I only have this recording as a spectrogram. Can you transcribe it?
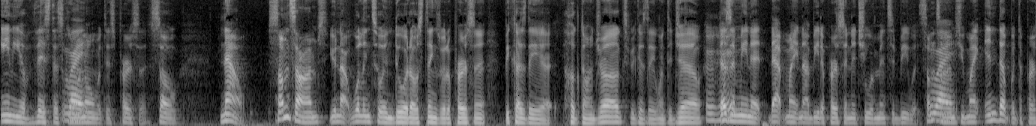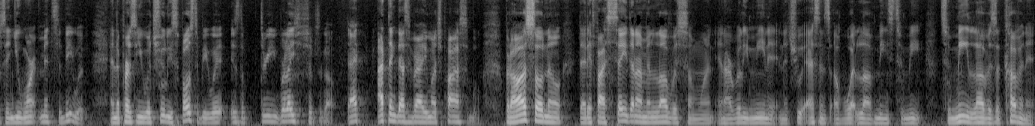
any of this that's going Right. on with this person. So now, sometimes you're not willing to endure those things with a person because they are hooked on drugs, because they went to jail. Mhm. Doesn't mean that that might not be the person that you were meant to be with. Sometimes Right. you might end up with the person you weren't meant to be with, and the person you were truly supposed to be with is the three relationships ago. That I think that's very much possible. But I also know that if I say that I'm in love with someone and I really mean it in the true essence of what love means to me, to me, love is a covenant.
